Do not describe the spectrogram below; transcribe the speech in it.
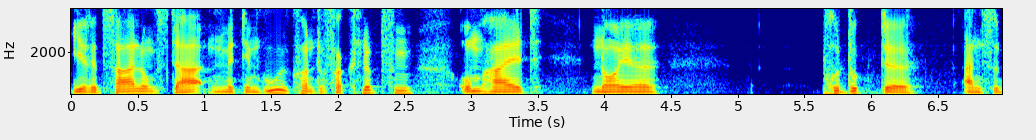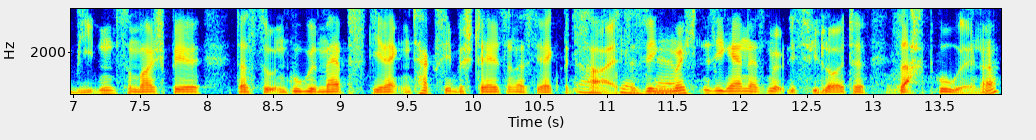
ihre Zahlungsdaten mit dem Google-Konto verknüpfen, um halt neue Produkte anzubieten. Zum Beispiel, dass du in Google Maps direkt ein Taxi bestellst und das direkt bezahlst. Okay, Deswegen ja. möchten sie gerne, dass möglichst viele Leute, sagt Google. Ne?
